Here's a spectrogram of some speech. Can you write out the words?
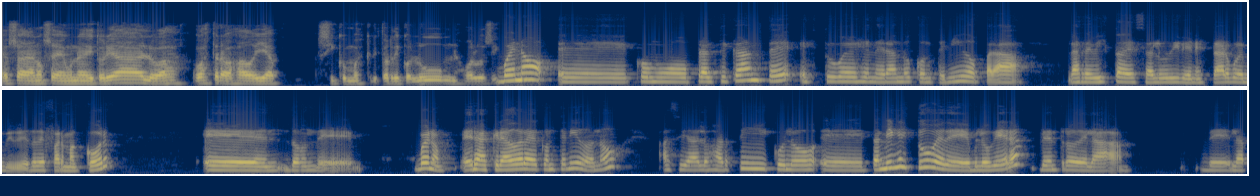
o sea, no sé, en una editorial o has, has trabajado ya así como escritor de columnas o algo así? Bueno, eh, como practicante estuve generando contenido para la revista de salud y bienestar Buen Vivir de Farmacor, donde, bueno, era creadora de contenido, ¿no? Hacía los artículos. Eh, también estuve de bloguera dentro de la, de la,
